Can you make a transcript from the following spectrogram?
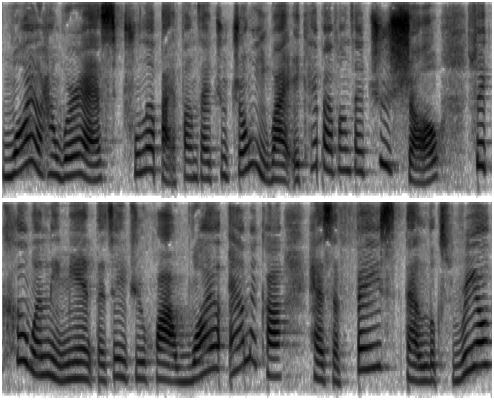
，while 和 whereas 除了摆放在句中以外，也可以摆放在句首。所以课文里面的这句话，While Amica has a face that looks real,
